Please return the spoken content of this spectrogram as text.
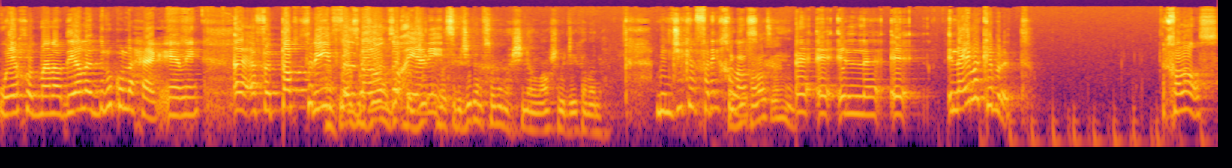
وياخد man of يلا اديله كل حاجة. يعني آه، في ال top 3 في البالون دور. يعني بس بلجيكا نفسهم وحشين قوي ما أعرفش بلجيكا مالهم. بلجيكا الفريق خلاص. خلاص، آه، آه، آه، اللعيبة كبرت. خلاص.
